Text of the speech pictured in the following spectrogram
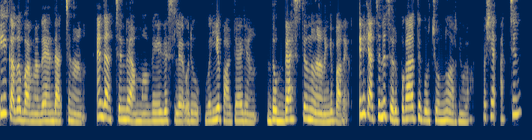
ഈ കഥ പറഞ്ഞത് എന്റെ അച്ഛനാണ്. എന്റെ അച്ഛന്റെ അമ്മ വേഗസിലെ ഒരു വലിയ പാട്ടുകാരിയാണ്. ദ ബെസ്റ്റ് എന്ന് വേണമെങ്കിൽ പറയാം. എനിക്ക് അച്ഛന്റെ ചെറുപ്പകാലത്തെ കുറിച്ച് ഒന്നും അറിഞ്ഞൂടാ. പക്ഷെ അച്ഛൻ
